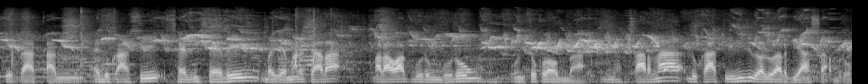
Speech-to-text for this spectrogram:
Kita akan edukasi sharing-sharing bagaimana cara merawat burung-burung untuk lomba. Karena Ducati ini juga luar biasa bro.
